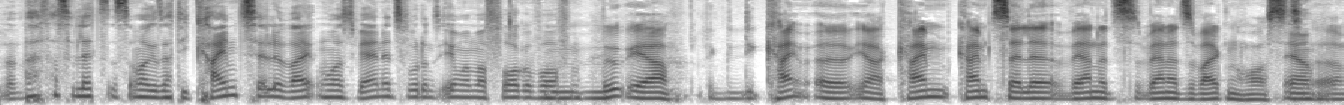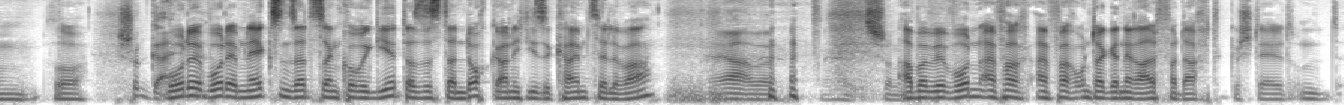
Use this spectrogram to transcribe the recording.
was hast du letztens nochmal gesagt? Die Keimzelle Walkenhorst Wernitz wurde uns irgendwann mal vorgeworfen. Ja, die Keim, äh, ja Keim, Keimzelle Wernitz, Wernitz Walkenhorst. Ja. Ähm, so. Schon geil. Wurde, wurde im nächsten Satz dann korrigiert, dass es dann doch gar nicht diese Keimzelle war. ja, aber ist schon. Aber wir wurden einfach, einfach unter Generalverdacht gestellt. Und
